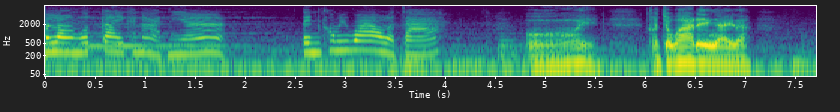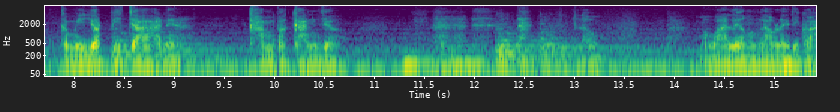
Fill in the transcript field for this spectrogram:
มาลองรถไกลขนาดเนี้ย เต้นเขาไม่ว้าวเหรอจ๊ะ โอ้ย เขาจะว่าได้ยังไงล่ะ ก็มียศพิจาเนี่ยค้ำประกันอยู่นะเรามาว่าเรื่องของเราเลยดีกว่า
